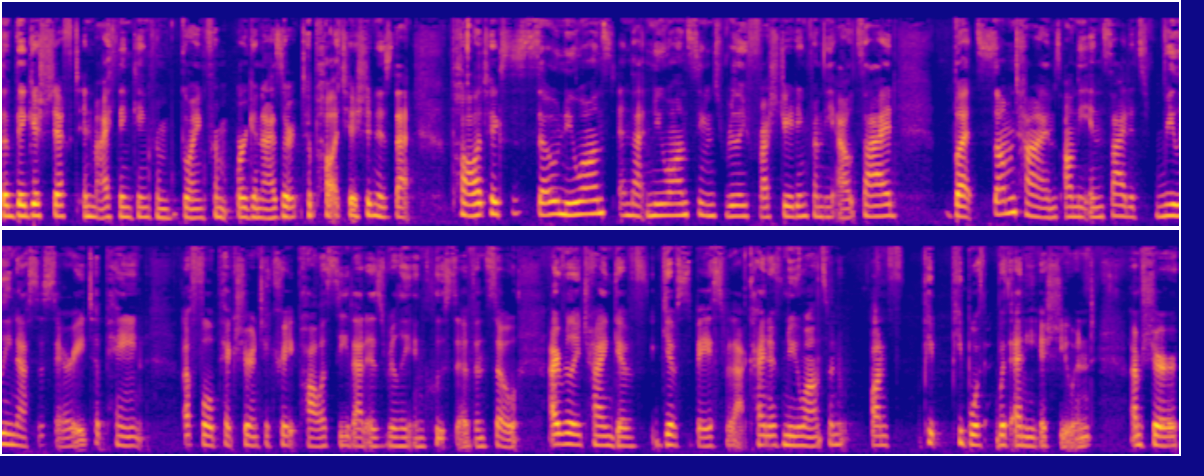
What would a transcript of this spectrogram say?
the biggest shift in my thinking from going from organizer to politician, is that politics is so nuanced and that nuance seems really frustrating from the outside. But sometimes on the inside, it's really necessary to paint a full picture and to create policy that is really inclusive. And so I really try and give give space for that kind of nuance when, on pe- people with, with any issue. And I'm sure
